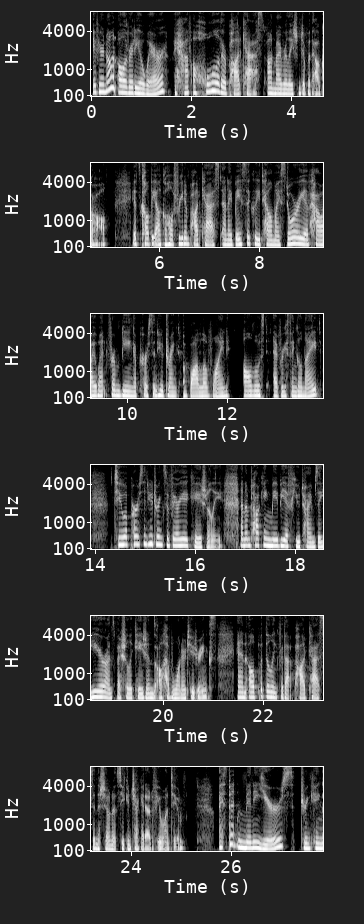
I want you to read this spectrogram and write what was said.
If you're not already aware, I have a whole other podcast on my relationship with alcohol. It's called the Alcohol Freedom Podcast, and I basically tell my story of how I went from being a person who drank a bottle of wine almost every single night to a person who drinks very occasionally. And I'm talking maybe a few times a year on special occasions, I'll have one or two drinks. And I'll put the link for that podcast in the show notes so you can check it out if you want to. I spent many years drinking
